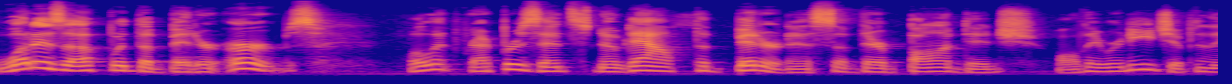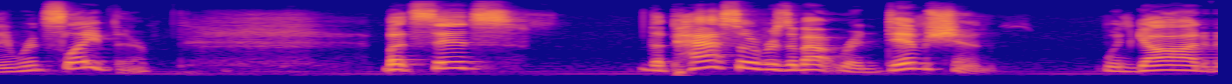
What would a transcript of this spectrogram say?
what is up with the bitter herbs? Well, it represents, no doubt, the bitterness of their bondage while they were in Egypt and they were enslaved there. But since the Passover is about redemption, when God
